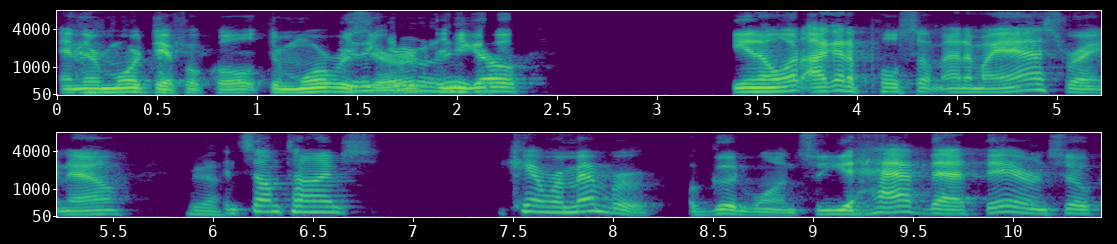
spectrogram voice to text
and they're more difficult, they're more reserved. And you go, you know what? I got to pull something out of my ass right now. Yeah. And sometimes you can't remember a good one. So you have that there. And so,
